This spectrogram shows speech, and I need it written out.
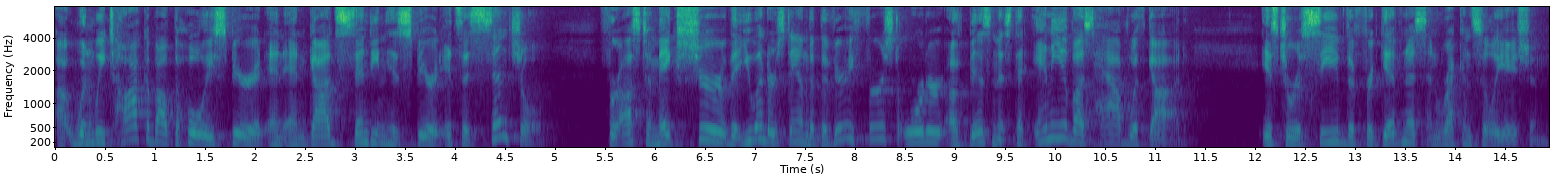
uh, when we talk about the Holy Spirit and, and God sending His Spirit, it's essential for us to make sure that you understand that the very first order of business that any of us have with God is to receive the forgiveness and reconciliation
